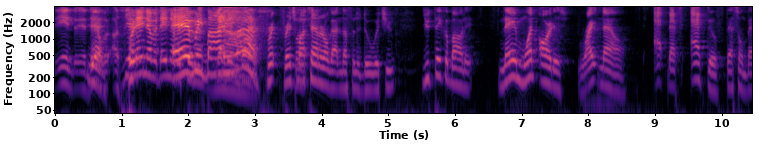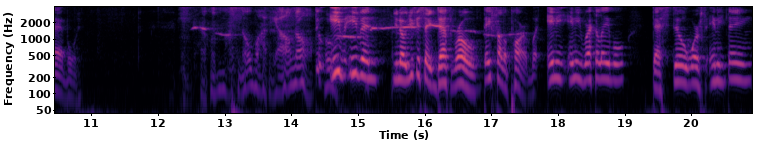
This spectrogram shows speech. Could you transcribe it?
end. That Yeah. was a yeah, they never. They never. Everybody Nah. left. Fr- French But- Montana don't got nothing to do with you. You think about it. Name one artist right now act, that's active that's on Bad Boy. Nobody. I don't know. Dude, even even you know you can say Death Row they fell apart, but any any record label that's still worth anything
